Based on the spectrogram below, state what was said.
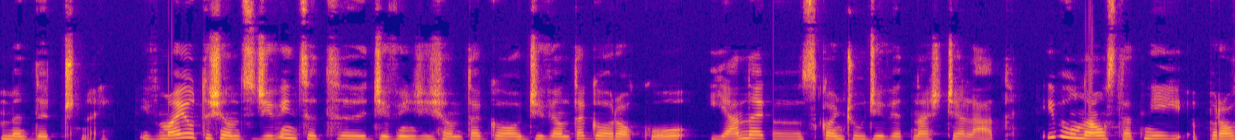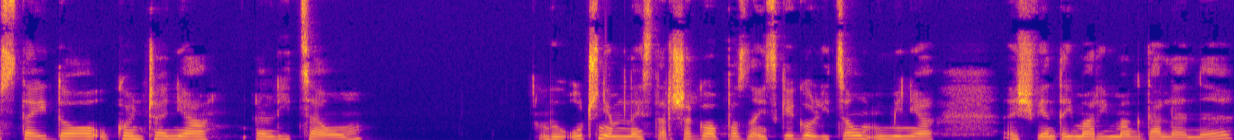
Medycznej. I w maju 1999 roku Janek e, skończył 19 lat i był na ostatniej prostej do ukończenia liceum. Był uczniem najstarszego poznańskiego liceum imienia świętej Marii Magdaleny.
